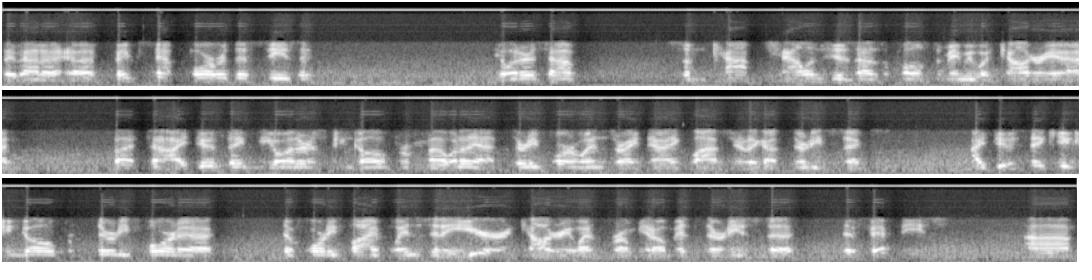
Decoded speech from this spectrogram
They've had a, a big step forward this season. The Oilers have some cap challenges as opposed to maybe what Calgary had. But uh, I do think the Oilers can go from uh, what are they at? 34 wins right now. I think last year they got 36. I do think you can go from 34 to to 45 wins in a year. And Calgary went from you know mid 30s to the 50s um,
